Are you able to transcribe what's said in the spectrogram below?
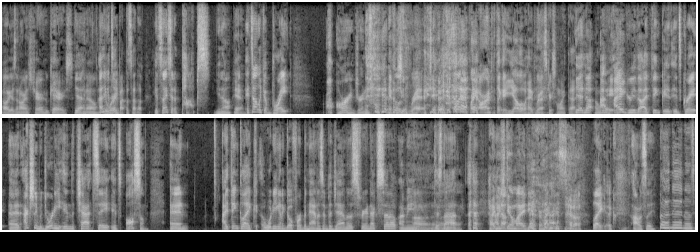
oh, he has an orange chair. Who cares? Yeah. you know, I think you're it's like- about the setup. it's nice that it pops. You know, Yeah. It's not like a bright orange or anything. If it was red, it's not like a bright orange with like a yellow headrest or something like that. Yeah, no, Oh, I. I agree though. I think it, it's great, and actually, majority in the chat say it's awesome. And I think like, what are you gonna go for? Bananas and pajamas for your next setup? I mean, there's not. how do you steal my idea for my new setup? like uh, honestly, bananas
